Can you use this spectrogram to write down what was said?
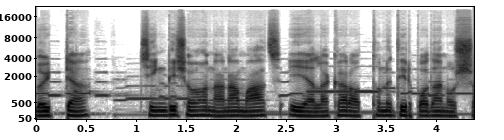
লইট্টা চিংড়ি সহ নানা মাছ এই এলাকার অর্থনীতির প্রধান উৎস।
